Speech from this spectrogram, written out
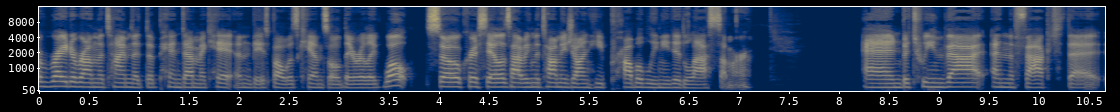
uh, right around the time that the pandemic hit and baseball was canceled, they were like, well, so Chris Sale is having the Tommy John he probably needed last summer. And between that and the fact that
